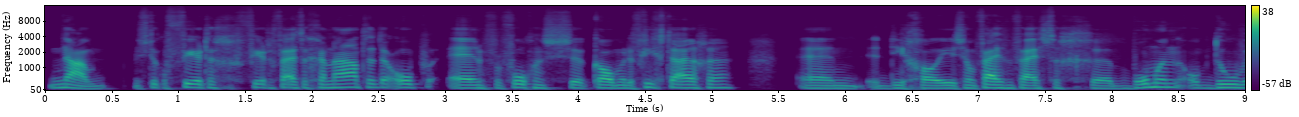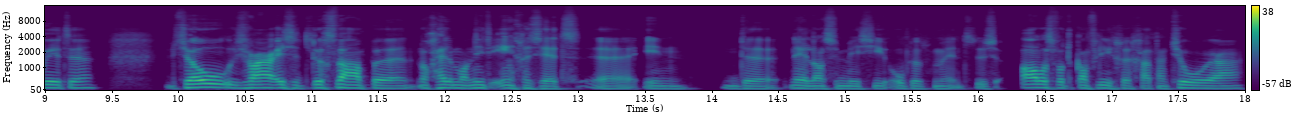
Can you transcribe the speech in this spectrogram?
Nou, een stuk of 40, 40, 50 granaten erop. En vervolgens eh, komen de vliegtuigen. En die gooien zo'n 55 eh, bommen op doelwitten. Zo zwaar is het luchtwapen nog helemaal niet ingezet eh, in de Nederlandse missie op dat moment. Dus alles wat kan vliegen gaat naar Chora.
